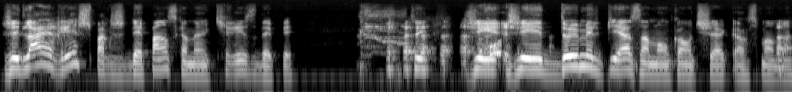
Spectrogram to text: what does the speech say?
J'ai de l'air riche parce que je dépense comme un crise d'épée. J'ai, j'ai 2000 pièces dans mon compte chèque en ce moment.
